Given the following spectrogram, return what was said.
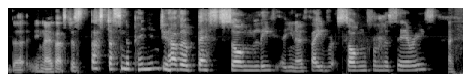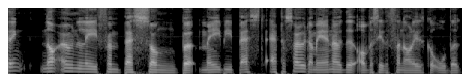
But you know, that's just that's just an opinion. Do you have a best song, you know, favorite song from the series? I think not only from best song, but maybe best episode. I mean, I know that obviously the finale has got all the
